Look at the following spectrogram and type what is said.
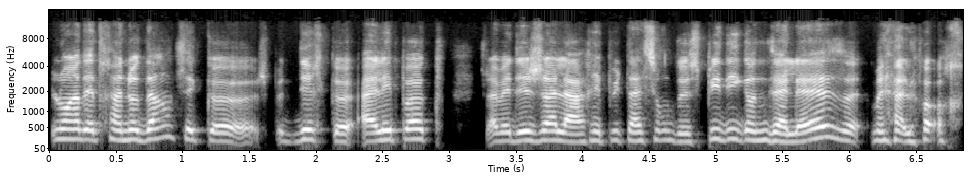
loin d'être anodin, c'est que je peux te dire qu'à l'époque, j'avais déjà la réputation de Speedy Gonzalez, mais alors,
